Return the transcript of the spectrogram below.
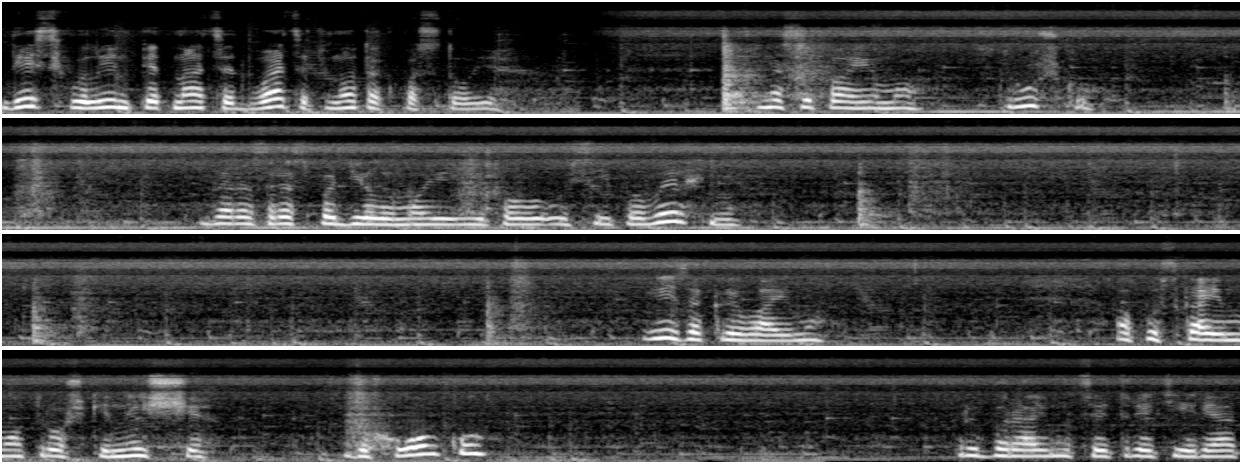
Десь хвилин 15-20 воно так постоє. Насипаємо стружку. Зараз розподілимо її по усій поверхні. І закриваємо. Опускаємо трошки нижче духовку. Прибираємо цей третій ряд.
